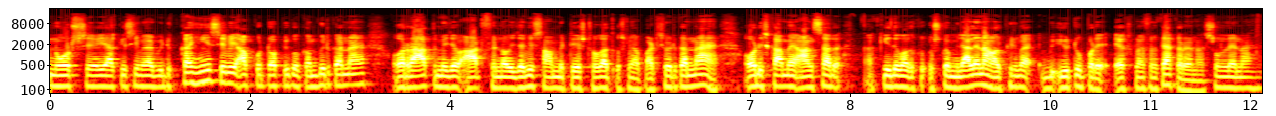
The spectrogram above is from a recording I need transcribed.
नोट से या किसी मेरा वीडियो कहीं से भी आपको टॉपिक को कंप्लीट करना है और रात में जब आठ से नौ बजे भी शाम में टेस्ट होगा तो उसमें आप पार्टिसिपेट करना है। और इसका मैं आंसर की दूँगा, उसको मिला लेना और फिर मैं यूट्यूब पर एक्सप्लेनेशन क्या कर लेना सुन लेना है।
